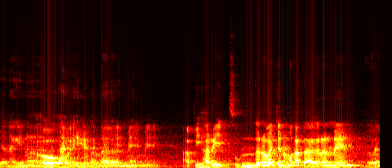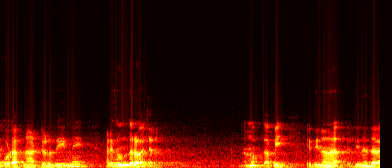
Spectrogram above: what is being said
දැනගෙන ඕ කතා කරන්නේ මේ අපි හරි සුන්දර වචනම කතා කරන්න ඔව්. ගොඩක් නාට්‍යවල තින්නේ හරි සුන්දර වචන නමුත් අපි එදින එදිනදා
